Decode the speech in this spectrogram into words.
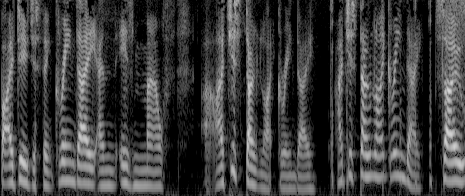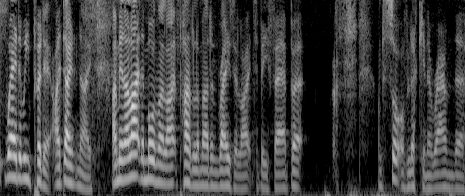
But I do just think Green Day and his mouth. I just don't like Green Day. I just don't like Green Day. So where do we put it? I don't know. I mean, I like them more than I like Puddle of Mudd and Razorlight, to be fair. But I'm sort of looking around the.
